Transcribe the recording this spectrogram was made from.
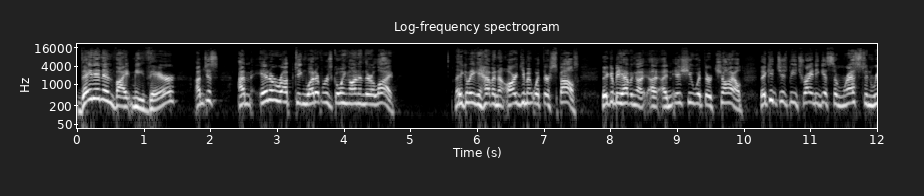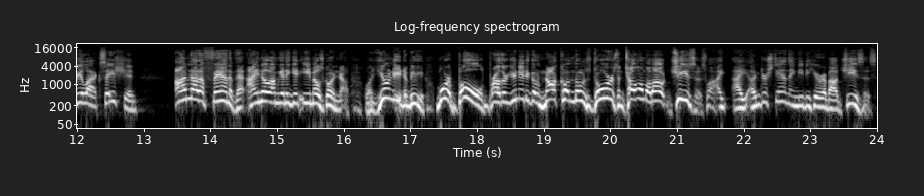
They didn't invite me there. I'm just I'm interrupting whatever's going on in their life. They could be having an argument with their spouse. They could be having a, a, an issue with their child. They could just be trying to get some rest and relaxation. I'm not a fan of that. I know I'm going to get emails going, no, well, you need to be more bold, brother. You need to go knock on those doors and tell them about Jesus. Well, I, I understand they need to hear about Jesus.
